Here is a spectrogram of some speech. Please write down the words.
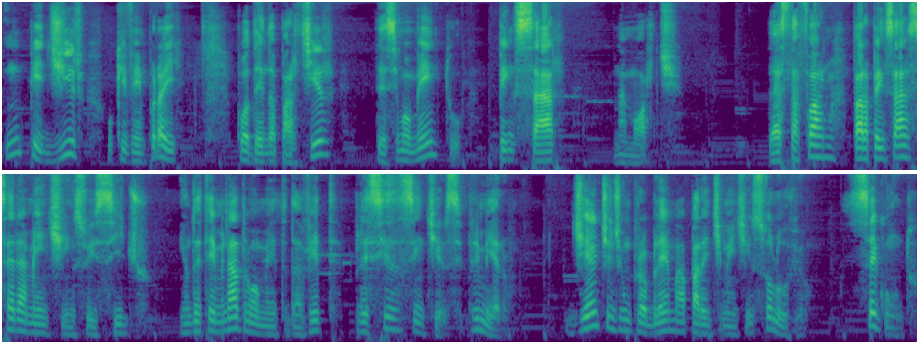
impedir o que vem por aí, podendo a partir desse momento pensar na morte. Desta forma, para pensar seriamente em suicídio, em um determinado momento da vida, precisa sentir-se, primeiro, diante de um problema aparentemente insolúvel. Segundo,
